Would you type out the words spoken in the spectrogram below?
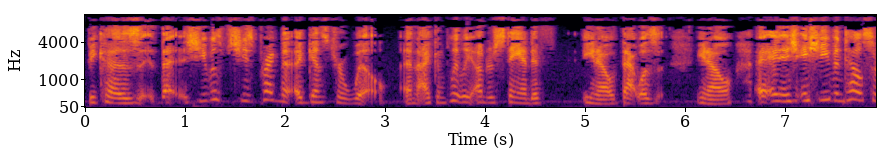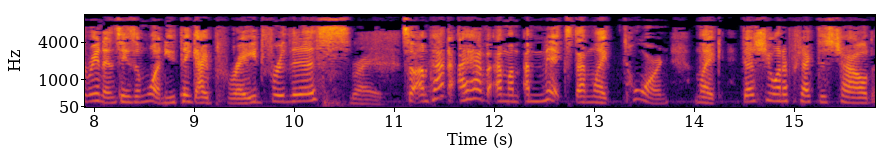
because that she was, she's pregnant against her will. And I completely understand if, you know, that was, you know, and she even tells Serena in season one, you think I prayed for this? Right. So I'm kind of, I have, I'm, I'm, mixed. I'm like torn. I'm like, does she want to protect this child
